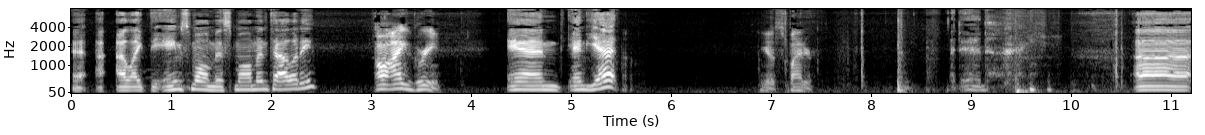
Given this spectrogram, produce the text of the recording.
Uh, I, I like the aim small, miss small mentality, Oh, I agree. and and yet You got a spider. I did. uh,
